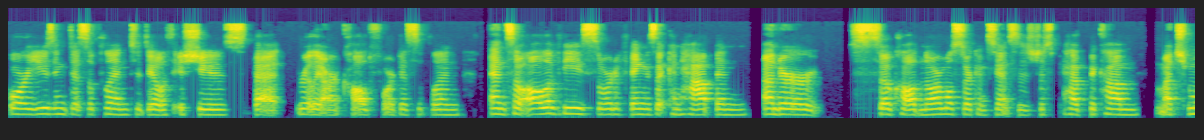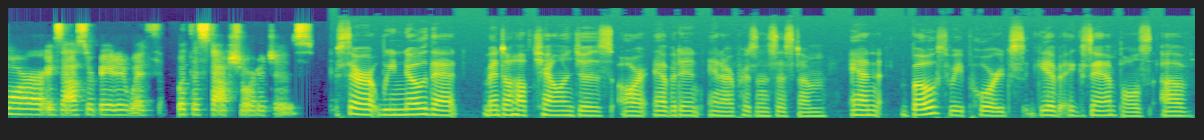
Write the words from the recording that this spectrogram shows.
or using discipline to deal with issues that really aren't called for discipline. And so all of these sort of things that can happen under so-called normal circumstances just have become much more exacerbated with with the staff shortages. Sarah, we know that mental health challenges are evident in our prison system and both reports give examples of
